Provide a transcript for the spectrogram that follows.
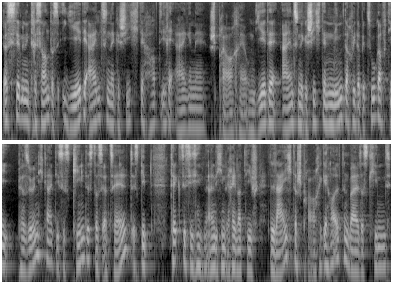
das ist eben interessant, dass jede einzelne Geschichte hat ihre eigene Sprache und jede einzelne Geschichte nimmt auch wieder Bezug auf die Persönlichkeit dieses Kindes, das erzählt. Es gibt Texte, die sind eigentlich in relativ leichter Sprache gehalten, weil das Kind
